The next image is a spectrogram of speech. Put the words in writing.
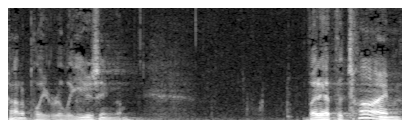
contemplate really using them. But at the time,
